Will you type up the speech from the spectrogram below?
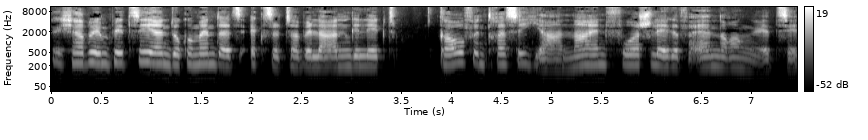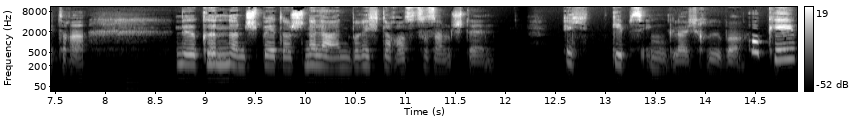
Ich habe im PC ein Dokument als Excel-Tabelle angelegt. Kaufinteresse, ja, nein, Vorschläge, Veränderungen etc. Wir können dann später schneller einen Bericht daraus zusammenstellen. Ich geb's Ihnen gleich rüber. Okay.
